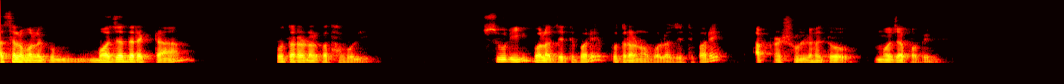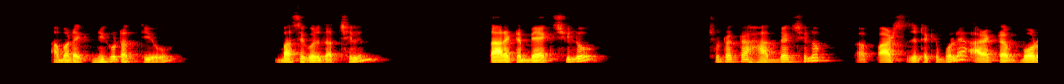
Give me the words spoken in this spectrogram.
আসসালামু আলাইকুম। মজাদার একটা প্রতারণার কথা বলি। চুরি বলা যেতে পারে, প্রতারণাও বলা যেতে পারে। আপনার শুনলে হয়তো মজা পাবেন। আমার এক নিকটাত্মীয় বাসে করে যাচ্ছিলেন। তার একটা ব্যাগ ছিল, ছোট একটা হাত ব্যাগ ছিল পার্স যেটাকে বলে, আর একটা বড়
